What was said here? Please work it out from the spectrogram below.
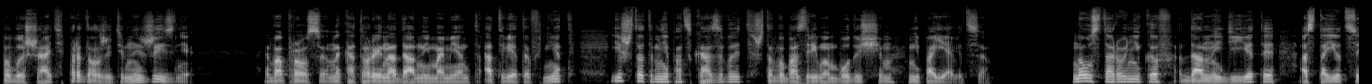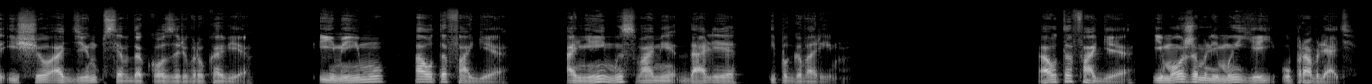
повышать продолжительность жизни? Вопросы, на которые на данный момент ответов нет, и что-то мне подсказывает, что в обозримом будущем не появится. Но у сторонников данной диеты остается еще один псевдокозырь в рукаве. Имя ему – аутофагия. О ней мы с вами далее и поговорим. Аутофагия. И можем ли мы ей управлять?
